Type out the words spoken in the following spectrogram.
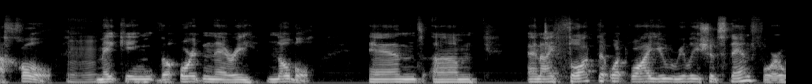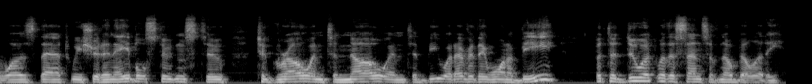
mekadesh whole, mm-hmm. making the ordinary noble. And um, and I thought that what YU really should stand for was that we should enable students to to grow and to know and to be whatever they want to be, but to do it with a sense of nobility.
